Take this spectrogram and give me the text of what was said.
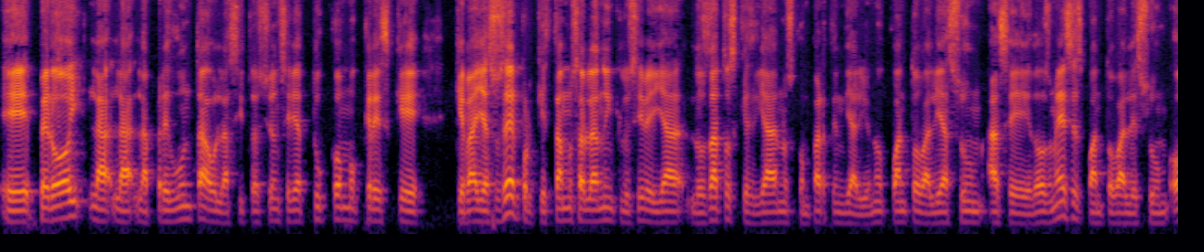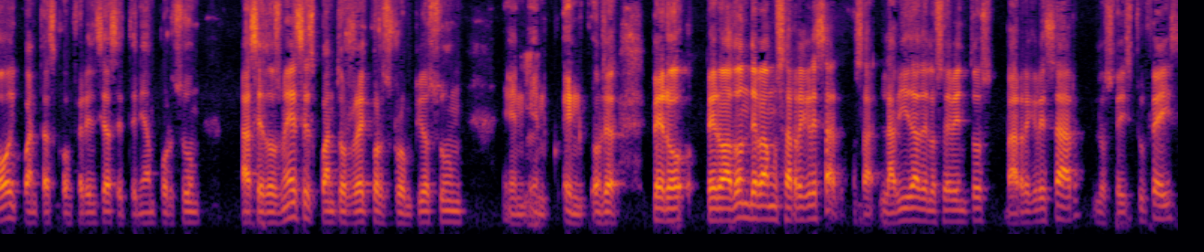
Eh, pero hoy la, pregunta o la situación sería, ¿tú cómo crees que, que, vaya a suceder? Porque estamos hablando inclusive ya los datos que ya nos comparten diario, ¿no? ¿Cuánto valía Zoom hace dos meses? ¿Cuánto vale Zoom hoy? ¿Cuántas conferencias se tenían por Zoom hace dos meses? ¿Cuántos récords rompió Zoom en, pero, pero ¿a dónde vamos a regresar? O sea, la vida de los eventos va a regresar, los face to face.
